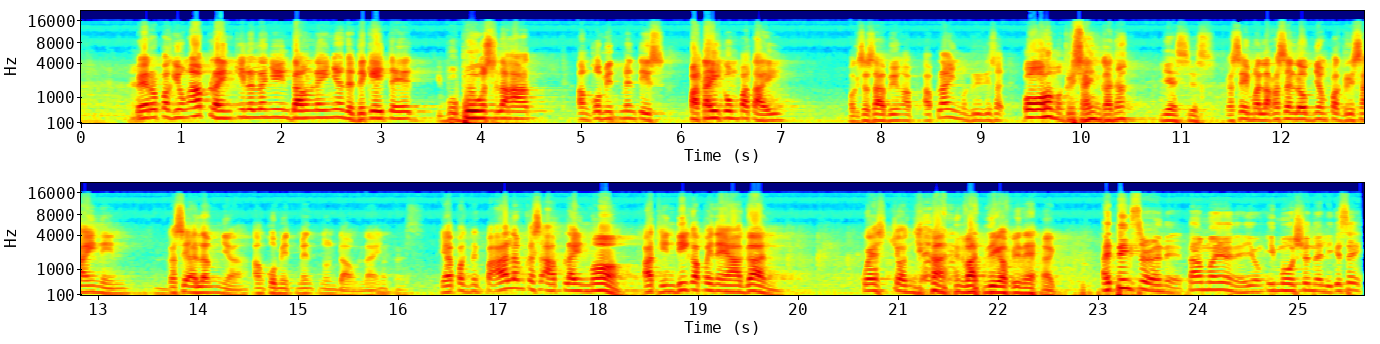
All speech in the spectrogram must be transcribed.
Pero pag yung upline, kilala niya yung downline niya, dedicated, ibubuhos lahat. Ang commitment is, patay kung patay, magsasabi yung up- upline, magre-resign. Oo, mag-resign ka na. Yes, yes. Kasi malakas ang loob niyang pag-resignin, kasi alam niya ang commitment ng downline. Matas. Kaya pag nagpaalam ka sa upline mo at hindi ka pinayagan, question yan, ba't hindi ka pinayag? I think, sir, ano eh, tama yun eh, yung emotionally. Kasi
